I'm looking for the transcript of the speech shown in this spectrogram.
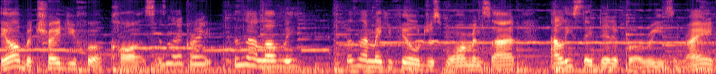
they all betrayed you for a cause. Isn't that great? Isn't that lovely? Doesn't that make you feel just warm inside? At least they did it for a reason, right?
